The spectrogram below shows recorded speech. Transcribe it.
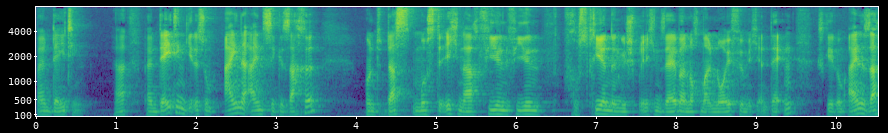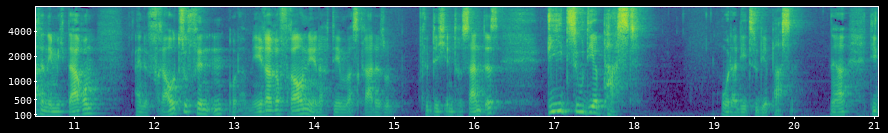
beim Dating. Ja, beim Dating geht es um eine einzige Sache und das musste ich nach vielen, vielen frustrierenden Gesprächen selber nochmal neu für mich entdecken. Es geht um eine Sache, nämlich darum, eine Frau zu finden oder mehrere Frauen, je nachdem, was gerade so für dich interessant ist, die zu dir passt oder die zu dir passen ja, die,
